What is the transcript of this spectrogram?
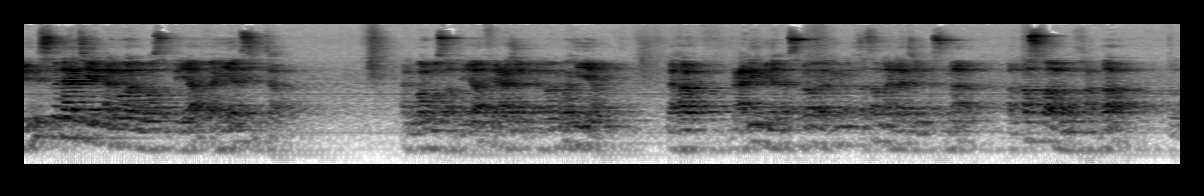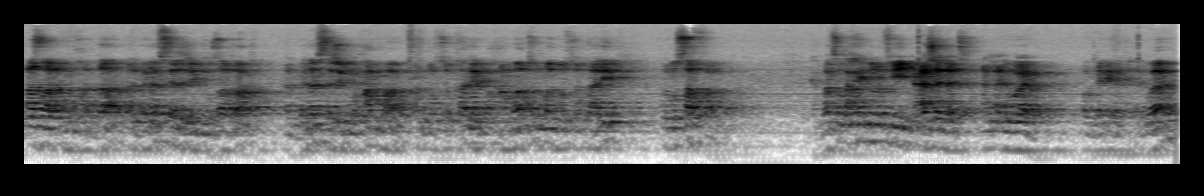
بالنسبة لهذه الألوان الوسطية فهي ستة. ألوان وسطية في عجلة الألوان وهي لها العديد من الأسماء ولكن اقتصرنا على هذه الأسماء. الأصفر المخضر الأزرق المخضر البنفسجي المزرق البنفسجي المحمر البرتقالي المحمر ثم البرتقالي المصفر. كما تلاحظون في عجلة الألوان أو دائرة الألوان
